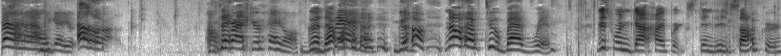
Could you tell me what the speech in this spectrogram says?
Bad alligator. I'll crack your head off. Good, that one. Go. Now I have two bad wrists. This one got hyperextended soccer.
